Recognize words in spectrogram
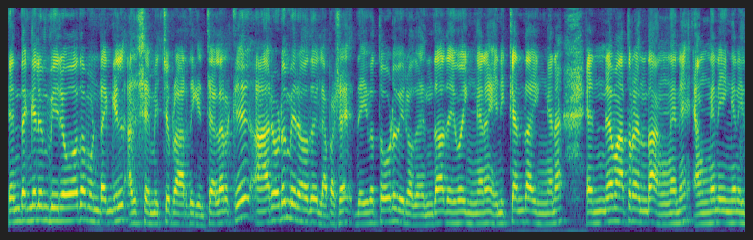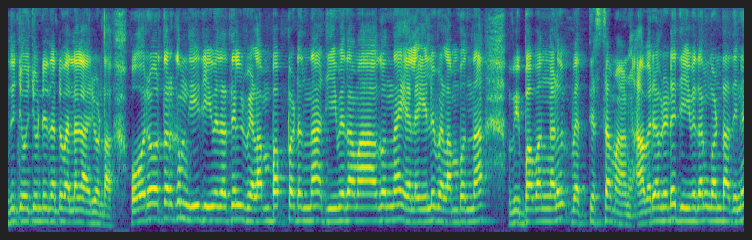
എന്തെങ്കിലും വിരോധമുണ്ടെങ്കിൽ അത് ക്ഷമിച്ച് പ്രാർത്ഥിക്കും. ചിലർക്ക് ആരോടും വിരോധമില്ല പക്ഷേ ദൈവത്തോട് വിരോധം. എന്താ ദൈവം ഇങ്ങനെ എനിക്കെന്താ ഇങ്ങനെ എന്നെ മാത്രം എന്താ അങ്ങനെ അങ്ങനെ ഇങ്ങനെ. ഇത് ചോദിച്ചുകൊണ്ടിരുന്നിട്ട് വല്ല കാര്യം കാര്യമുണ്ടോ? ഓരോരുത്തർക്കും ഈ ജീവിതത്തിൽ വിളമ്പപ്പെടുന്ന ജീവിതമാകുന്ന ഇലയിൽ വിളമ്പുന്ന വിഭവങ്ങൾ വ്യത്യസ്തമാണ്. അവരവരുടെ ജീവിതം കൊണ്ട് അതിന്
